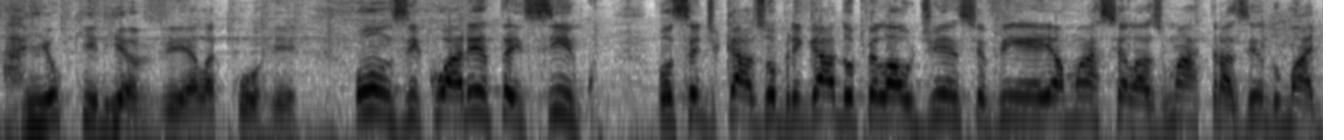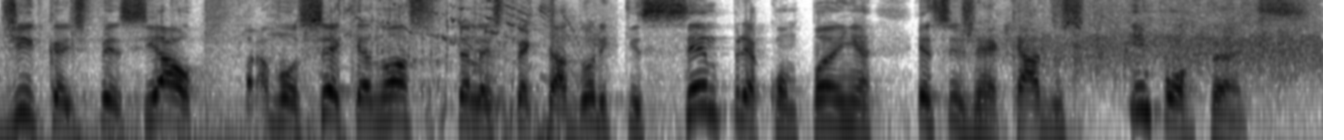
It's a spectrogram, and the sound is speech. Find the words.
Aí eu queria ver ela correr. 11:45. H 45 Você de casa, obrigado pela audiência. Vem aí a Márcia Lasmar trazendo uma dica especial para você que é nosso telespectador e que sempre acompanha esses recados importantes.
